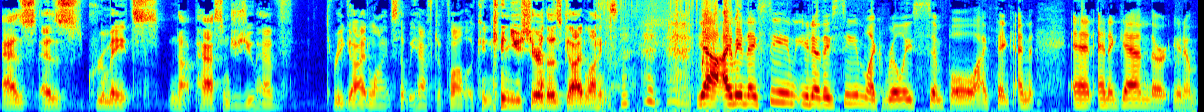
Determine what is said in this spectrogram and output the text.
as as crewmates, not passengers, you have three guidelines that we have to follow. Can can you share those guidelines? yeah, I mean they seem you know they seem like really simple. I think and and and again they're you know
